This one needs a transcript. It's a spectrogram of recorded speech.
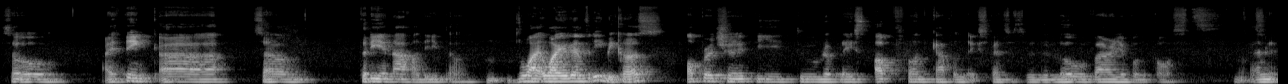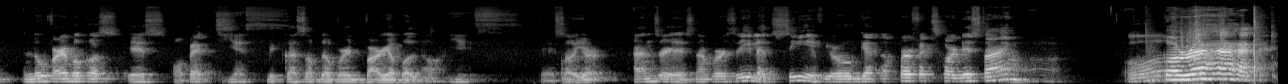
so I think uh, sa three na ako dito. Why why again three? Because Opportunity to replace upfront capital expenses with the low variable costs. and, and low variable cost is opex. Yes. Because of the word variable, no? Yes. Okay, so your answer is number three. Let's see if you'll get a perfect score this time. Ah. Oh. Correct.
